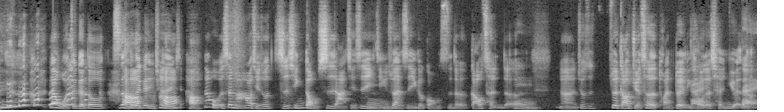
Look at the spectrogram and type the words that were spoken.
那我这个都之后再跟你确认一下。好，好，那我是蛮好奇，说执行董事啊，其实已经算是一个公司的高层的，嗯，呃、就是最高决策的团队里头的成员了。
